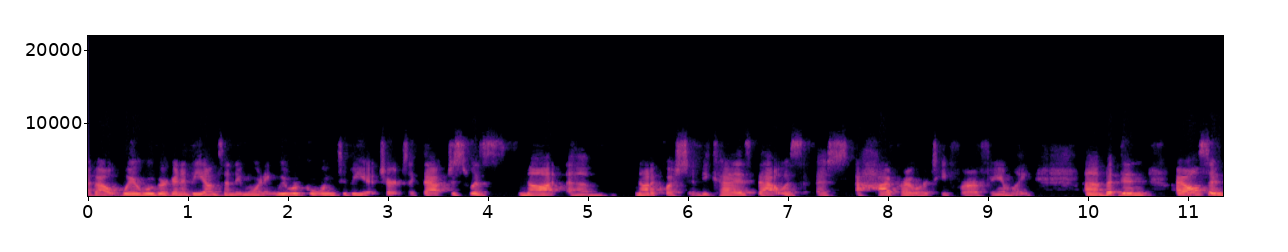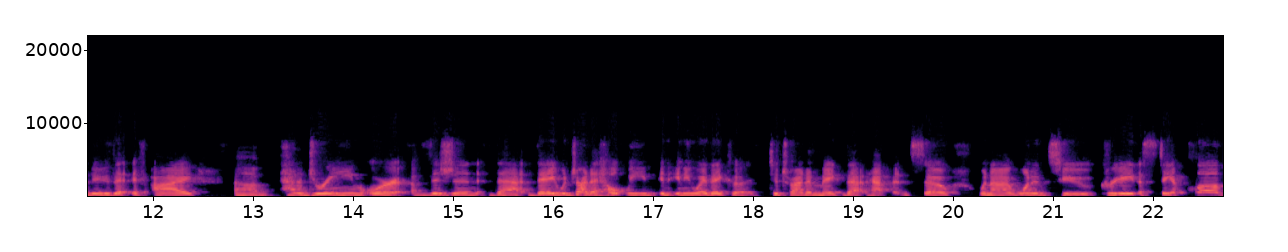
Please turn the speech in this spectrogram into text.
about where we were going to be on Sunday morning. We were going to be at church. Like that just was not um, not a question because that was a, a high priority for our family. Um, but then I also knew that if I um, had a dream or a vision that they would try to help me in any way they could to try to make that happen. So when I wanted to create a stamp club,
